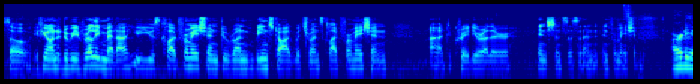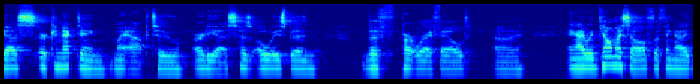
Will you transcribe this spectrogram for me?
So if you wanted to be really meta, you use CloudFormation to run Beanstalk, which runs CloudFormation uh, to create your other instances and information. RDS or connecting my app to RDS has always been the f- part where I failed. Uh, and I would tell myself the thing I'd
